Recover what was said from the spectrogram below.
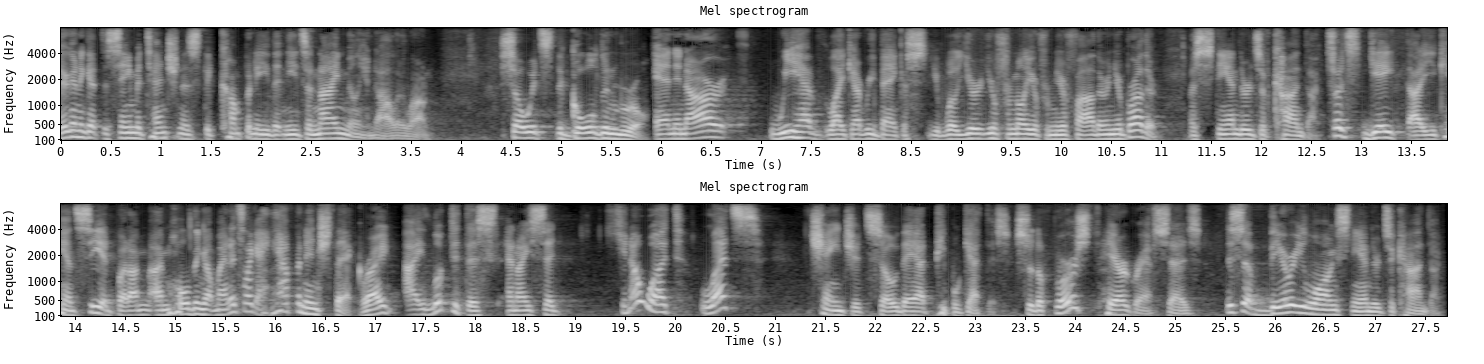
they're going to get the same attention as the company that needs a $9 million loan. So it's the golden rule. And in our, we have, like every bank, well, you're, you're familiar from your father and your brother, a standards of conduct. So it's yay, uh, you can't see it, but I'm, I'm holding up mine. It's like a half an inch thick, right? I looked at this and I said, you know what? Let's change it so that people get this. So the first paragraph says, this is a very long standards of conduct.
